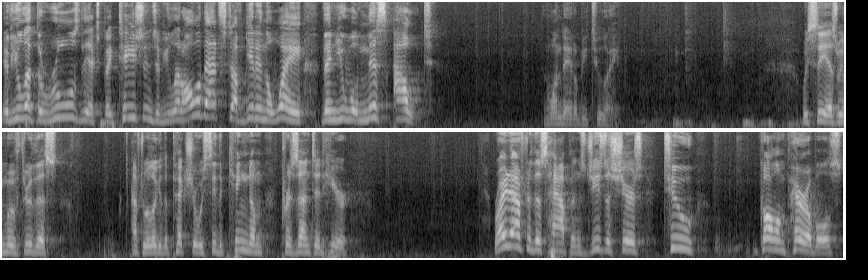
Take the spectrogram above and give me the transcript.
if you let the rules, the expectations, if you let all of that stuff get in the way, then you will miss out. And one day it'll be too late. We see as we move through this, after we look at the picture, we see the kingdom presented here. Right after this happens, Jesus shares two, call them parables,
